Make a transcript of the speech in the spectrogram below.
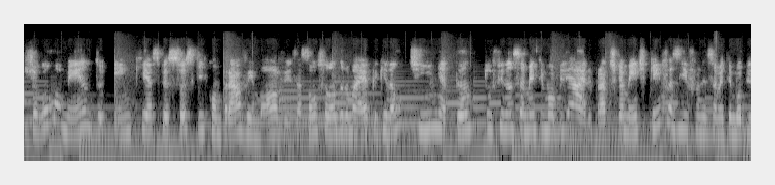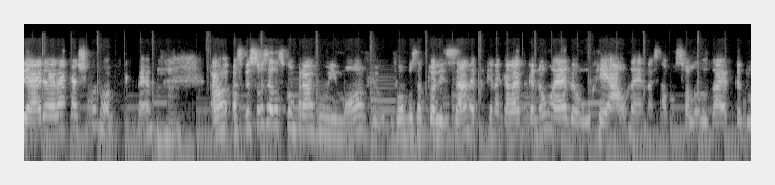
chegou um momento em que as pessoas que compravam imóveis, nós estamos falando de uma época que não tinha tanto financiamento imobiliário. Praticamente quem fazia financiamento imobiliário era a Caixa Econômica, né? Uhum. As pessoas elas compravam um imóvel, vamos atualizar, né? Porque naquela época não era o real, né? Nós estávamos falando da época do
